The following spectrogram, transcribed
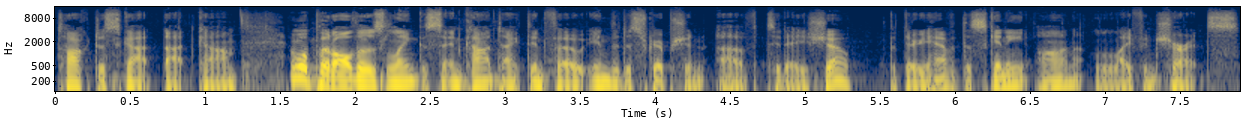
Talktoscott.com. And we'll put all those links and contact info in the description of today's show. But there you have it, the skinny on life insurance.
